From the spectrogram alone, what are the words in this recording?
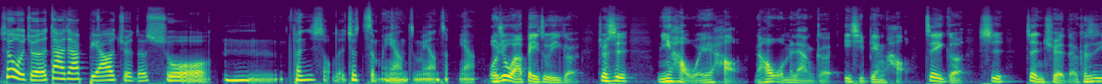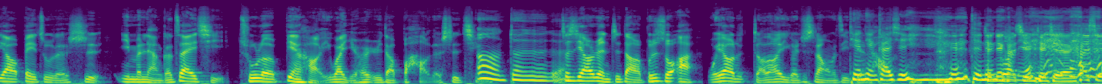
所以我觉得大家不要觉得说，嗯，分手的就怎么样怎么样怎么样。我觉得我要备注一个，就是你好我也好，然后我们两个一起变好，这个是。正确的，可是要备注的是，你们两个在一起，除了变好以外，也会遇到不好的事情。嗯，对对对，这是要认知到的，不是说啊，我要找到一个就是让我们自己 天天开心，天天开心，天天开心。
